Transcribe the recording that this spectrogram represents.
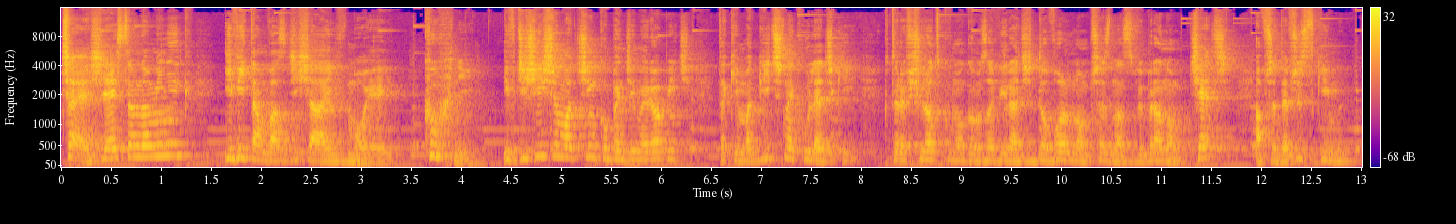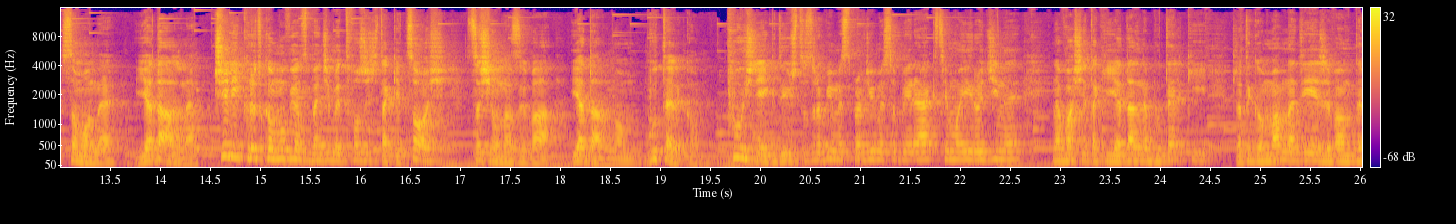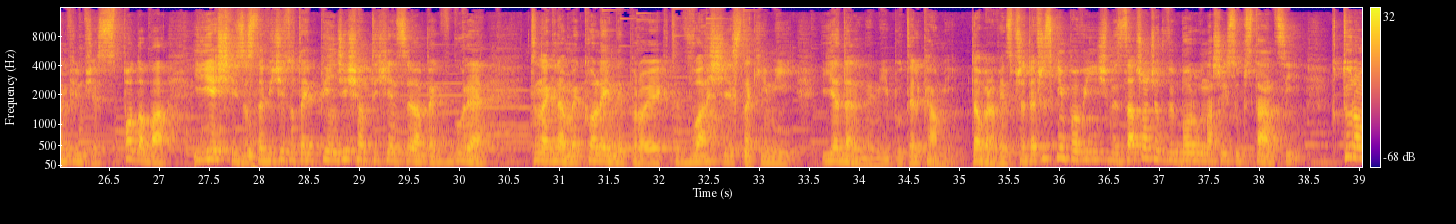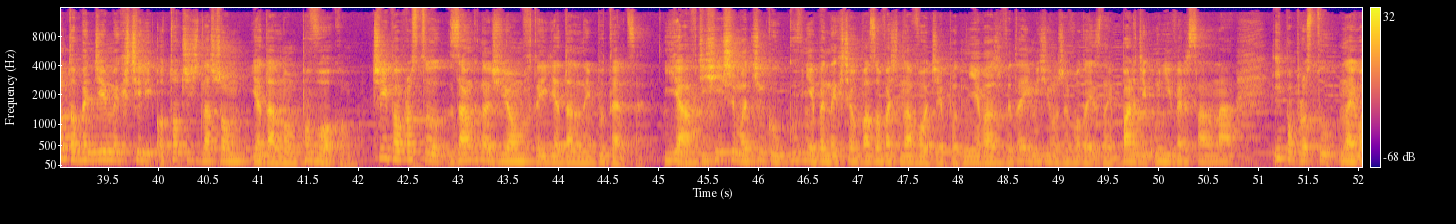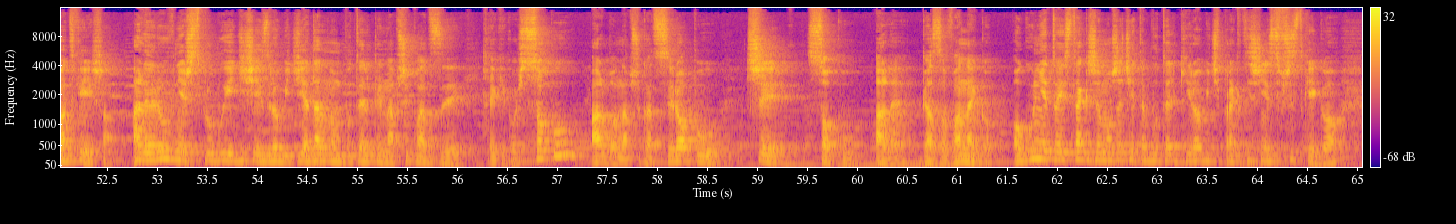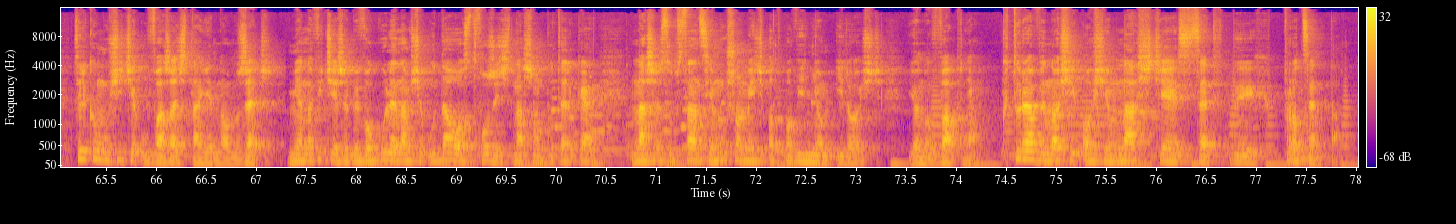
Cześć, ja jestem Dominik i witam Was dzisiaj w mojej kuchni. I w dzisiejszym odcinku będziemy robić takie magiczne kuleczki, które w środku mogą zawierać dowolną przez nas wybraną ciecz, a przede wszystkim są one jadalne. Czyli krótko mówiąc, będziemy tworzyć takie coś, co się nazywa jadalną butelką. Później, gdy już to zrobimy, sprawdzimy sobie reakcję mojej rodziny na właśnie takie jadalne butelki. Dlatego mam nadzieję, że Wam ten film się spodoba. I jeśli zostawicie tutaj 50 tysięcy łapek w górę, to nagramy kolejny projekt właśnie z takimi jadalnymi butelkami. Dobra, więc przede wszystkim powinniśmy zacząć od wyboru naszej substancji, którą to będziemy chcieli otoczyć naszą jadalną powłoką. Czyli po prostu zamknąć ją w tej jadalnej butelce. Ja w dzisiejszym odcinku głównie będę chciał bazować na wodzie, ponieważ wydaje mi się, że woda jest najbardziej uniwersalna i po prostu najłatwiejsza. Ale również spróbuję dzisiaj zrobić jadalną butelkę na przykład z jakiegoś soku, albo na przykład syropu, czy soku, ale gazowanego. Ogólnie to jest tak, że możecie te butelki robić praktycznie z wszystkiego, tylko musicie uważać na jedną rzecz. Mianowicie, żeby w ogóle nam się udało stworzyć naszą butelkę, nasze substancje muszą mieć odpowiednią ilość jonów wapnia, która wynosi 18%.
